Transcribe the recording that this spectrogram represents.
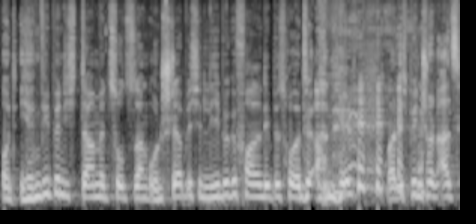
Und irgendwie bin ich damit sozusagen unsterblich in Liebe gefallen, die bis heute anhält. Weil ich bin schon als,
